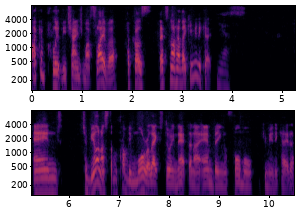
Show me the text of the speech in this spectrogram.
I completely change my flavor because that's not how they communicate. Yes. And to be honest, I'm probably more relaxed doing that than I am being a formal communicator.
